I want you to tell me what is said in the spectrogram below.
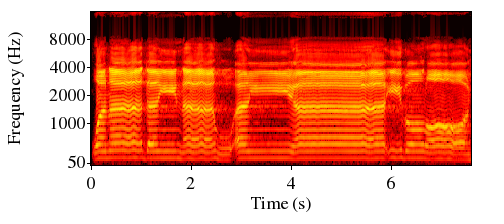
وناديناه أن يا إبراهيم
